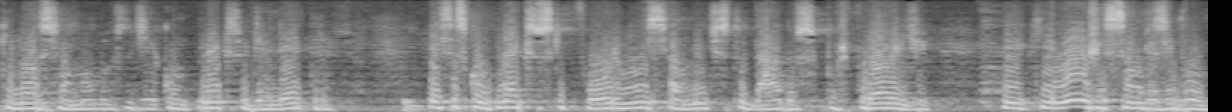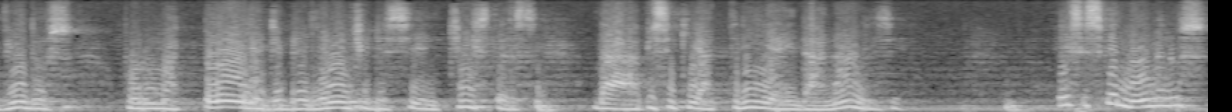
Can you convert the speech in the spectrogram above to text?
que nós chamamos de complexo de Eletra, esses complexos que foram inicialmente estudados por Freud e que hoje são desenvolvidos por uma de brilhante de cientistas da psiquiatria e da análise, esses fenômenos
